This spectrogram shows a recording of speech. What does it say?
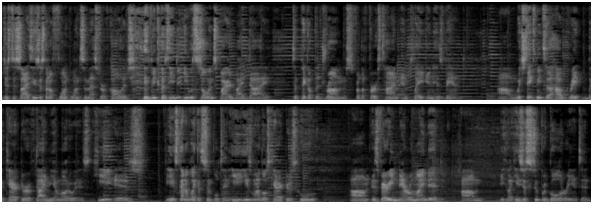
just decides he's just going to flunk one semester of college because he, he was so inspired by Dai to pick up the drums for the first time and play in his band. Um, which takes me to how great the character of Dai Miyamoto is. He is he's kind of like a simpleton. He he's one of those characters who um, is very narrow-minded. Um, he, like he's just super goal-oriented.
